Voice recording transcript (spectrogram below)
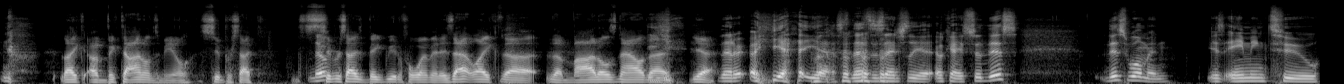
like a McDonald's meal, super size. Nope. Supersized big beautiful women. Is that like the the models now that yeah. That are yeah yes that's essentially it. Okay, so this this woman is aiming to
